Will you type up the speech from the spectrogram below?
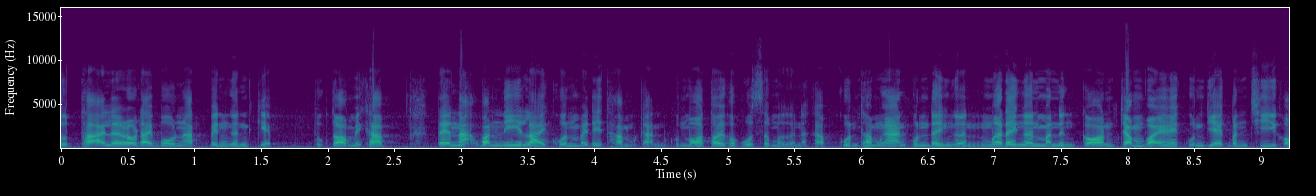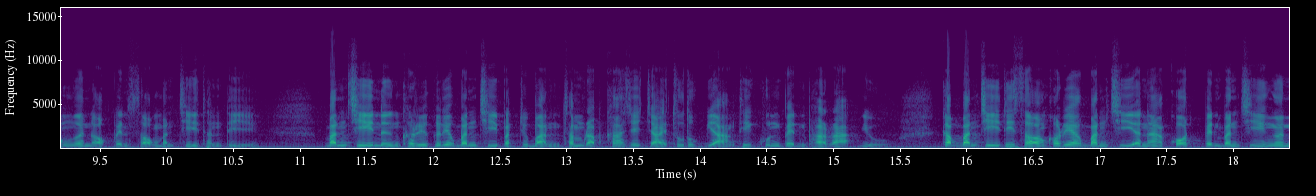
สุดท้ายแล้วเราได้โบนัสเป็นเงินเก็บ ถูกต้องไหมครับ แต่ณวันนี้หลายคนไม่ได้ทำกัน คุณหมอต้อยก็พูดเสมอนะครับ คุณทำงานคุณได้เงิน เมื่อได้เงินมาหนึ่งก้อนจำไว้ให้คุณแยกบัญชีของเงินออกเป็น 2 บัญชีทันที บัญชีหนึ่งเขาเรียกเรียกบัญชีปัจจุบันสำหรับค่าใช้จ่ายทุก ๆ อย่างที่คุณเป็นภาระอยู่ กับบัญชีที่ 2เขาเรียกบัญชีอนาคต เป็นบัญชีเงิน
